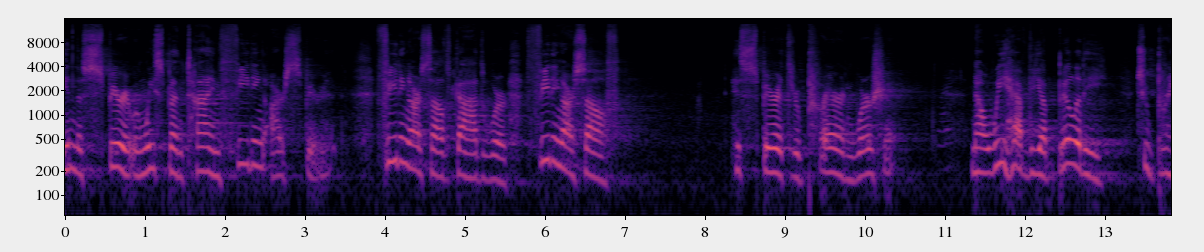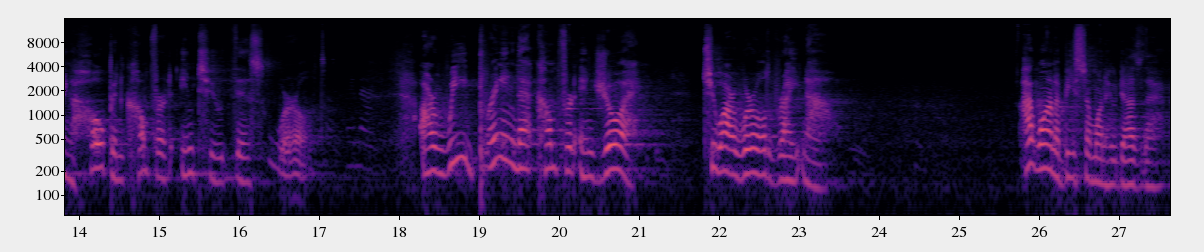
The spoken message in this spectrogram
in the Spirit when we spend time feeding our spirit, feeding ourselves God's Word, feeding ourselves His Spirit through prayer and worship. Now we have the ability to bring hope and comfort into this world. Are we bringing that comfort and joy to our world right now? I want to be someone who does that.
